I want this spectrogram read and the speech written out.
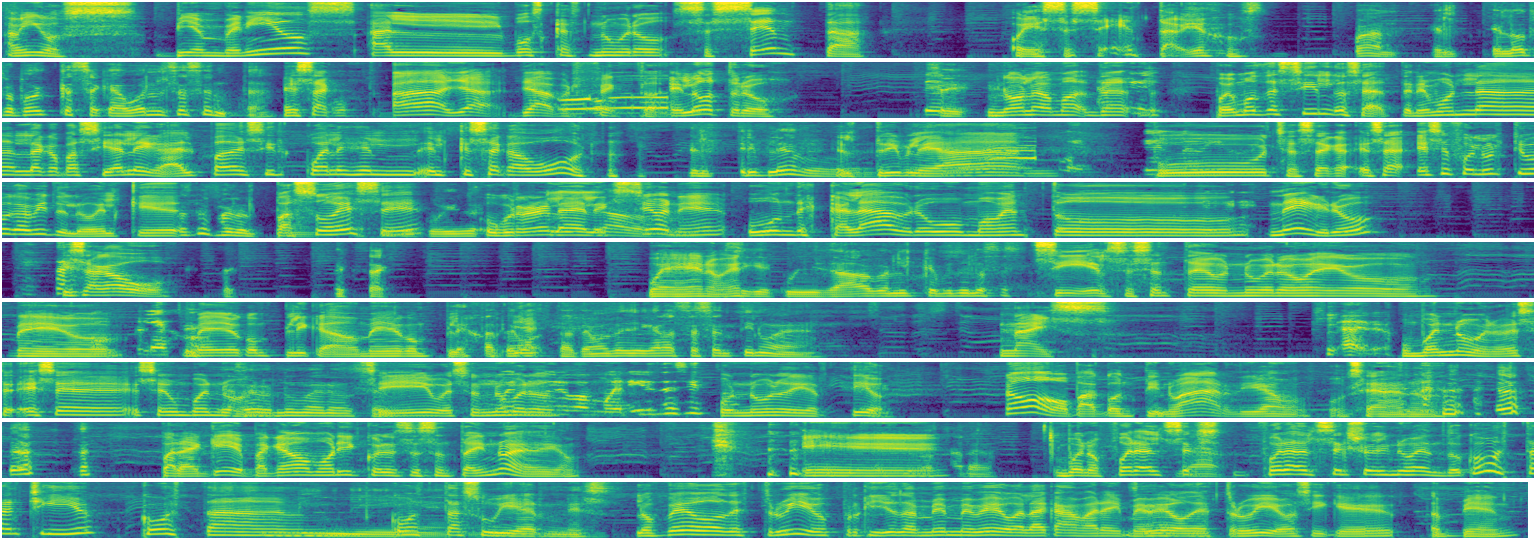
Amigos, bienvenidos al podcast número 60. Oye, 60, viejo. Juan, el, el otro podcast se acabó en el 60. Exacto. Ah, ya, ya, perfecto. El otro. Sí. No la da- podemos decir, o sea, tenemos la, la capacidad legal para decir cuál es el, el que se acabó. El triple A. El triple A. Pucha, o sea, ese fue el último capítulo, el que Ese fue el último. pasó ese, cuida- ocurrieron las elecciones, hubo un descalabro, hubo un momento negro y se acabó. Exacto. Bueno, Así eh, que cuidado con el capítulo 60. sí, el 60 es un número medio medio Complejo. medio complicado, medio complejo. Tratemos, tratemos de llegar al 69. Ya, Nice. Claro. Un buen número, ese, ese, ese es un buen Ese número. es un número. Sí, pues, es un número, número para morir, decís tú. un número divertido. No, para continuar, digamos. O sea, no. ¿Para qué? ¿Para qué vamos a morir con el 69, digamos? Eh, bueno, fuera del, sex- fuera del sexual innuendo, ¿cómo están, chiquillos? ¿Cómo están? Bien. ¿Cómo está su viernes? Los veo destruidos porque yo también me veo a la cámara y me Sí. veo destruido, así que también.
